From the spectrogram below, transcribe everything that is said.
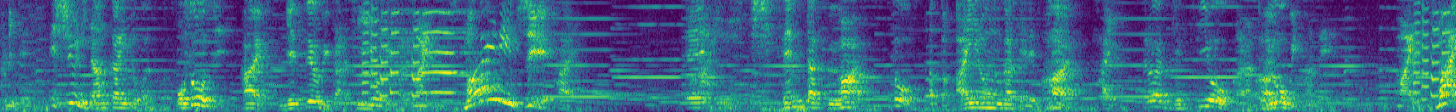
フリーです。え週に何回とかですか？お掃除。はい。月曜日から金曜日まで毎日。毎日？はい。え毎日洗濯はとあとアイロンがけですね。はい。はい。それは月曜から土曜日まで。毎日。毎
